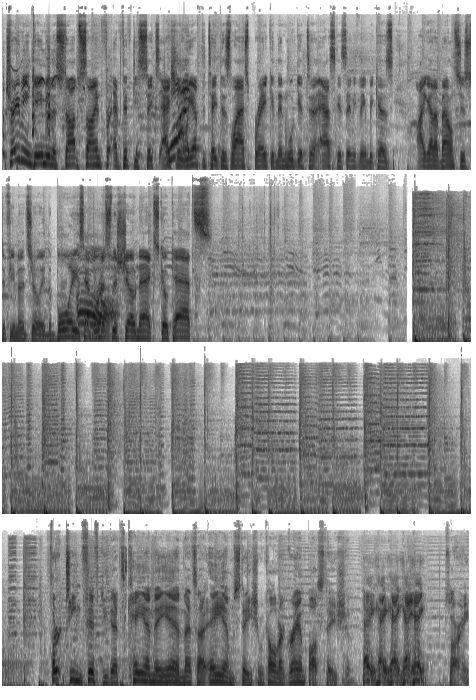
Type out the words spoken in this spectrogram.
Travion gave me the stop sign for at 56. Actually, What? we have to take this last break, and then we'll get to ask us anything because I got to bounce just a few minutes early. The boys have the rest of the oh. show next. Go Cats! Thirteen fifty. That's KMAN. That's our AM station. We call it our grandpa station. Hey, hey, hey, hey, hey. Sorry.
